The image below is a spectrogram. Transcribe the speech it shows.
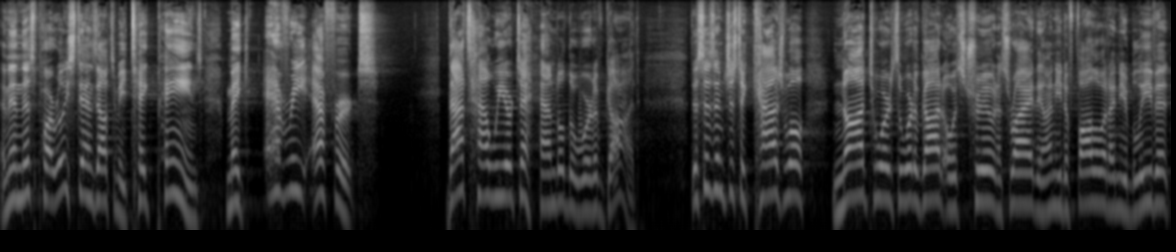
And then this part really stands out to me take pains, make every effort. That's how we are to handle the Word of God. This isn't just a casual nod towards the Word of God. Oh, it's true and it's right, and I need to follow it, I need to believe it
